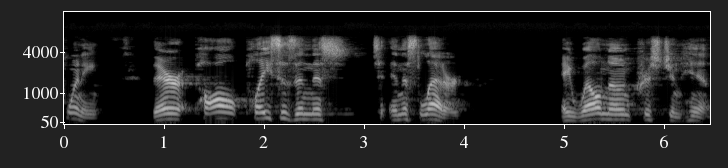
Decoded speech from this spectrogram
20, there Paul places in this in this letter a well-known Christian hymn.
